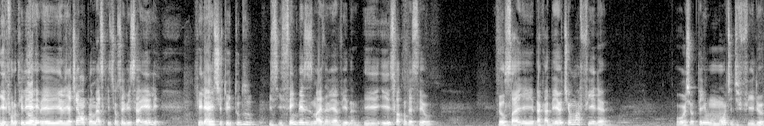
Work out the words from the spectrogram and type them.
E ele falou que ele, ia, ele já tinha uma promessa que se eu servisse a ele, que ele ia restituir tudo e, e cem vezes mais na minha vida. E, e isso aconteceu. Eu saí da cadeia, eu tinha uma filha. Hoje eu tenho um monte de filho.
